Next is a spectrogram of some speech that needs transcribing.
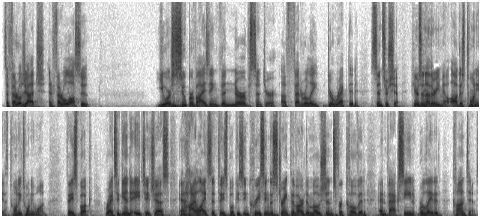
It's a federal judge and a federal lawsuit. You are supervising the nerve center of federally directed censorship. Here's another email, August 20th, 2021. Facebook writes again to HHS and highlights that Facebook is increasing the strength of our demotions for COVID and vaccine related content.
